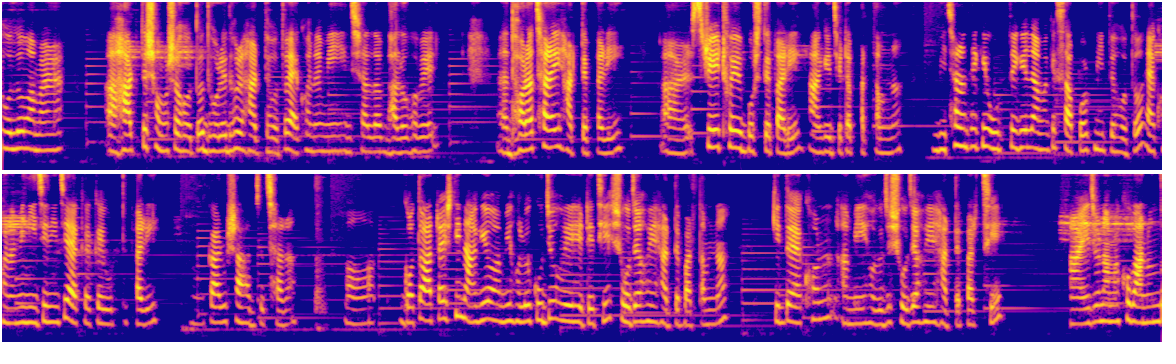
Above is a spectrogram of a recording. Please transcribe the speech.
হলো আমার হাঁটতে সমস্যা হতো, ধরে ধরে হাঁটতে হতো। এখন আমি ইনশাল্লাহ ভালোভাবে ধরা ছাড়াই হাঁটতে পারি আর স্ট্রেট হয়ে বসতে পারি। আগে যেটা পারতাম না। বিছানা থেকে উঠতে গেলে আমাকে সাপোর্ট নিতে হতো। এখন আমি নিজে নিজে একা, একাই উঠতে পারি কারও সাহায্য ছাড়া। গত আঠাশ দিন আগেও আমি হলো কুজো হয়ে হেঁটেছি, সোজা হয়ে হাঁটতে পারতাম না। কিন্তু এখন আমি হলো যে সোজা হয়ে হাঁটতে পারছি। এই জন্য আমার খুব আনন্দ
